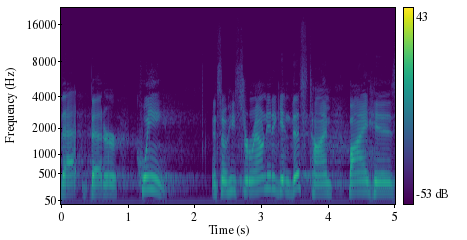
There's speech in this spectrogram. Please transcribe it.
that better queen. And so he's surrounded again, this time by his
